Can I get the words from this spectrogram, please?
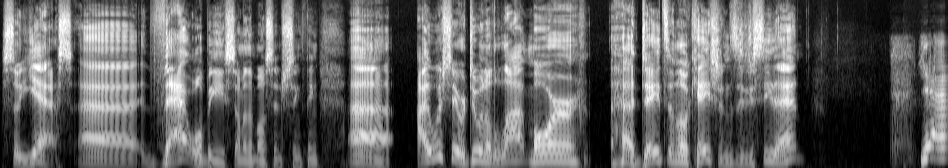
so yes, uh, that will be some of the most interesting thing. Uh, I wish they were doing a lot more uh, dates and locations. Did you see that? Yeah,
